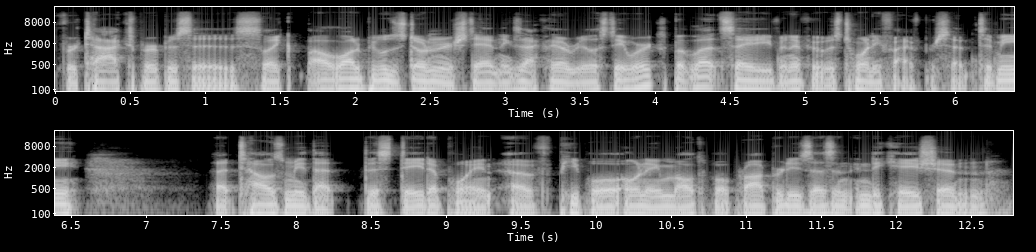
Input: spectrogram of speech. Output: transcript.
for tax purposes. Like a lot of people just don't understand exactly how real estate works. But let's say even if it was twenty five percent, to me, that tells me that this data point of people owning multiple properties as an indication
